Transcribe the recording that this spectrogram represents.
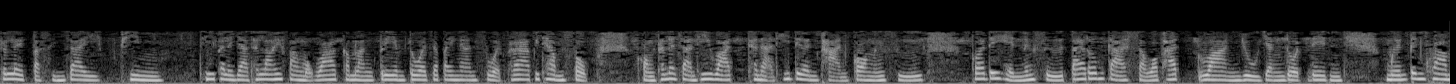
ก็เลยตัดสินใจพิมพ์ ที่ภรรยาท่านเล่าให้ฟังบอกว่ากำลังเตรียมตัวจะไปงานสวดพระพิธรรมศพ ของท่านอาจารย์ที่วัดขณะที่เดินผ่านกองหนังสือ ก็ได้เห็นหนังสือใต้ร่มกาสาวพัดวางอยู่อย่างโดดเด่น เหมือนเป็นความ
